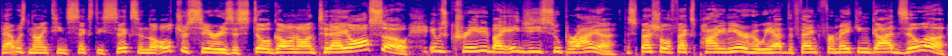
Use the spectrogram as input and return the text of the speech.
That was 1966, and the Ultra series is still going on today also. It was created by Eiji Tsuburaya, the special effects pioneer who we have to thank for making Godzilla.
